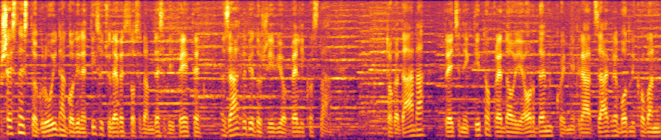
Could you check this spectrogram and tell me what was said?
16. rujna godine 1975. Zagreb je doživio veliko slavlje. Toga dana predsjednik Tito predao je orden kojim je grad Zagreb odlikovan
